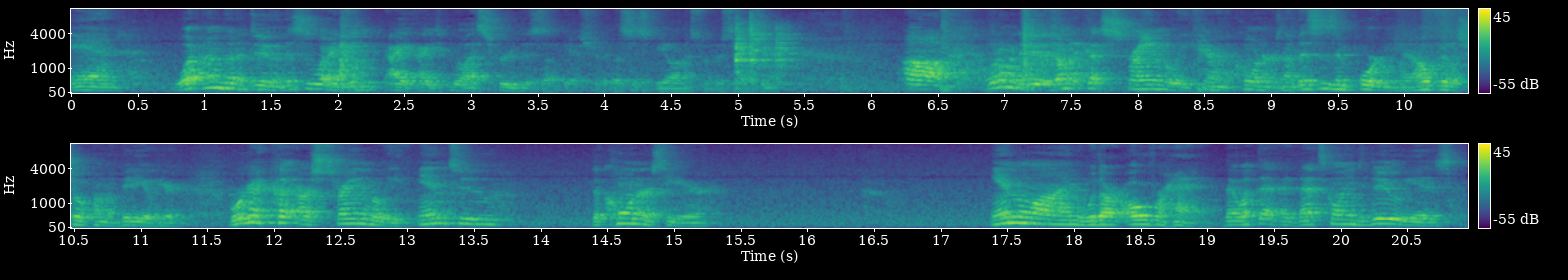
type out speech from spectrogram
And what I'm going to do, and this is what I did, I, I, well, I screwed this up yesterday. Let's just be honest with ourselves uh, what I'm going to do is I'm going to cut strain relief here in the corners. Now this is important, and I hope it'll show up on the video here. We're going to cut our strain relief into the corners here in line with our overhang. That what that that's going to do is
